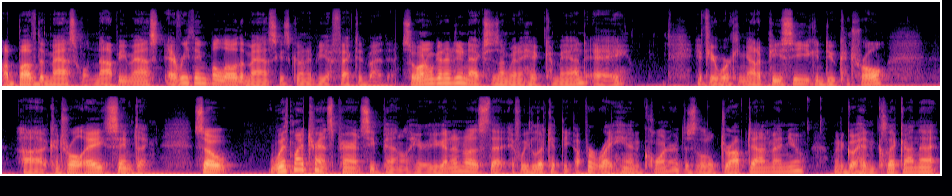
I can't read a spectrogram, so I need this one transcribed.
above the mask will not be masked. Everything below the mask is going to be affected by this. So what I'm going to do next is I'm going to hit Command A. If you're working on a PC, you can do Control. Uh, Control A, same thing. So with my transparency panel here, you're going to notice that if we look at the upper right hand corner, there's a little drop down menu. I'm going to go ahead and click on that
